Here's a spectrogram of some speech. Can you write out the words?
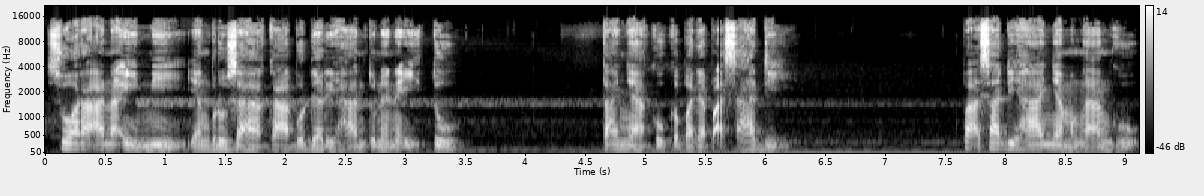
suara anak ini yang berusaha kabur dari hantu nenek itu. Tanyaku kepada Pak Sadi. Pak Sadi hanya mengangguk.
